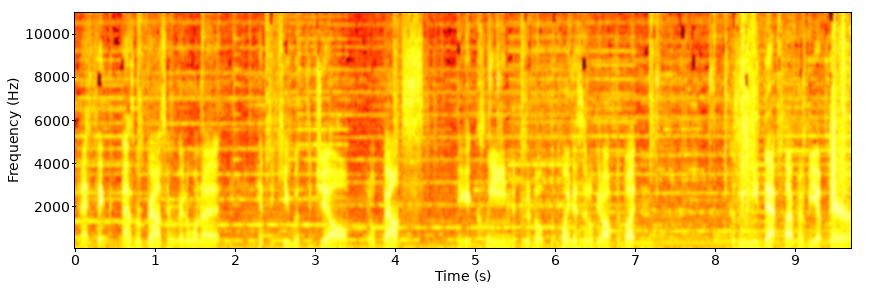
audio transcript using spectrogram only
And I think, as we're bouncing, we're gonna wanna hit the cube with the gel. It'll bounce and get clean, but it'll- the point is it'll get off the button. Because we need that platform to be up there,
